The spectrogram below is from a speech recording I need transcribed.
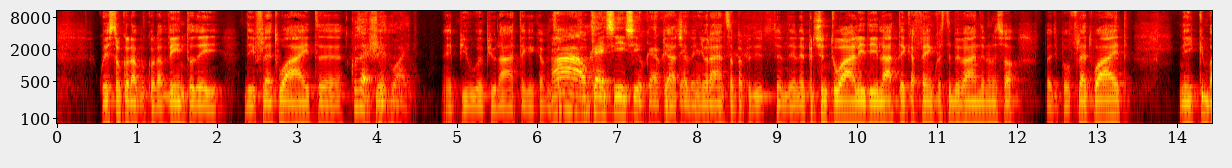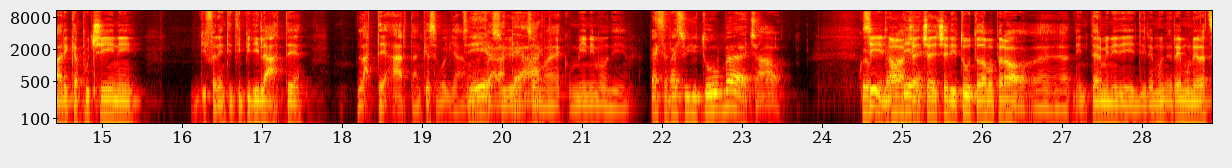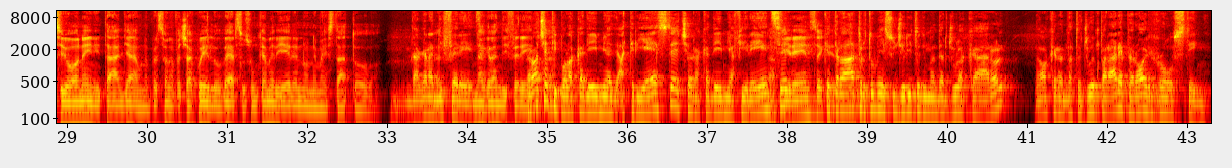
Questo con, la- con l'avvento dei, dei flat white. eh, Cos'è flat white? È più, è più latte che caffè. Ah, ok, sì, sì, ok. mi ok, piace ok, ok. l'ignoranza proprio di tutte delle percentuali di latte e caffè in queste bevande, non ne so, poi tipo flat white, i vari cappuccini, differenti tipi di latte, latte art anche se vogliamo, Sì, la far su- latte insomma, art. ecco, un minimo di... Beh, se vai su YouTube, eh, ciao. Sì, no, c'è, c'è- c'è di tutto, dopo però eh, in termini di, di remu- remunerazione in Italia una persona che faceva quello versus un cameriere non è mai stato una gran differenza. una gran differenza. Però c'è tipo l'accademia a Trieste, c'è un'accademia a Firenze, A Firenze che, che- tra l'altro tu mi hai suggerito di mandare giù la Carol, no? che era andato giù a imparare però il roasting.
